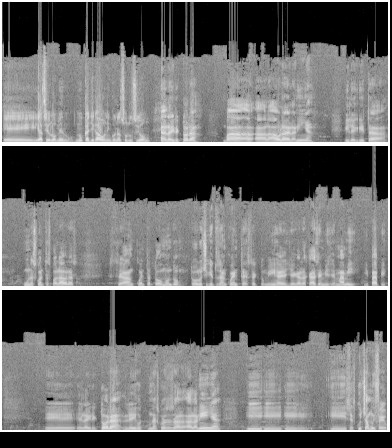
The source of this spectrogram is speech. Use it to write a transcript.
eh, y ha sido lo mismo, nunca ha llegado a ninguna solución. La directora va a, la aula de la niña y le grita unas cuantas palabras, se dan cuenta todo el mundo, todos los chiquitos se dan cuenta, excepto mi hija, llega a la casa y me dice, mami y papi, eh, la directora le dijo unas cosas a, la niña y, se escucha muy feo.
